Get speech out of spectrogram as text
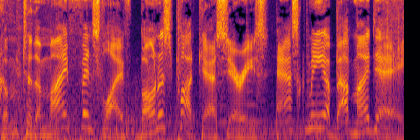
Welcome to the My Fence Life bonus podcast series, Ask Me About My Day,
